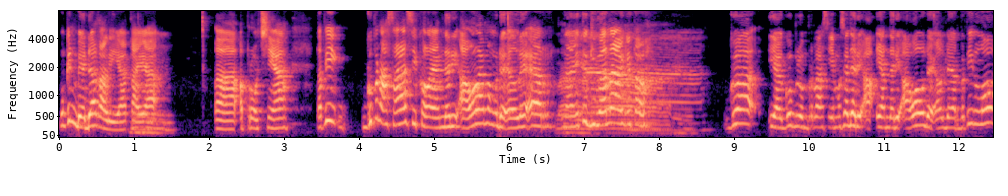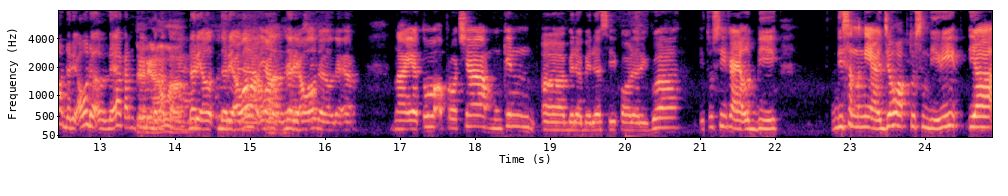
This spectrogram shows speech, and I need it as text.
mungkin beda kali ya kayak Hmm. uh, approach-nya. Tapi gue penasaran sih kalau yang dari awal emang udah LDR nah, itu gimana gitu? Gue ya gue belum pernah sih. Maksudnya dari yang dari awal udah LDR berarti lo dari awal udah LDR kan? Dari awal. ya? dari dari awal Dari ya awal. dari LDR. awal udah LDR nah ya itu approach-nya mungkin uh, beda-beda sih. Kalau dari gue itu sih kayak lebih disenengi aja waktu sendiri ya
